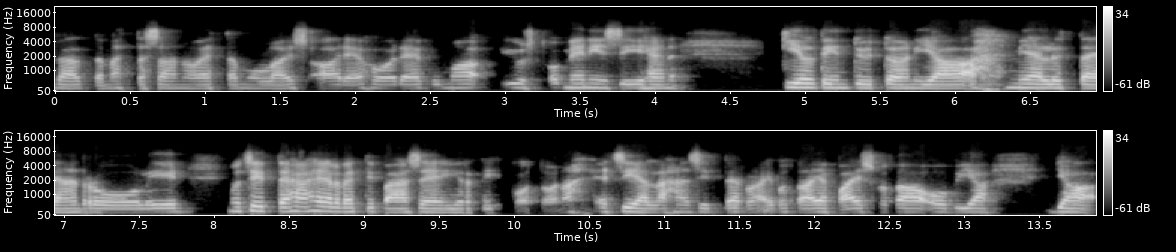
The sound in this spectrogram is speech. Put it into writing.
välttämättä sanoa, että mulla olisi ADHD, kun mä just menin siihen kiltin tytön ja miellyttäjän rooliin, mutta sittenhän helvetti pääsee irti kotona, että siellähän sitten raivotaan ja paiskotaan ovia ja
